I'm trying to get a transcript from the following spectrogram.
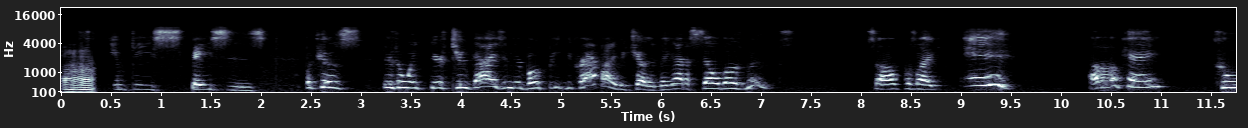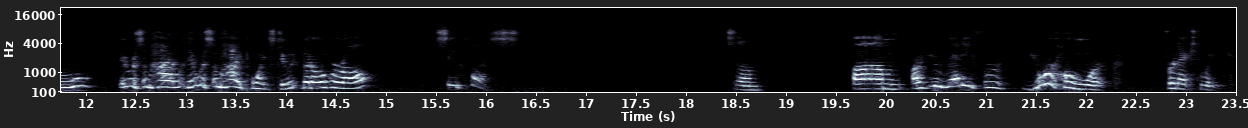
uh-huh. empty spaces because there's only there's two guys and they're both beating the crap out of each other. They got to sell those moves. So I was like, eh, okay, cool. There were some high there were some high points to it, but overall, C plus. So, um, are you ready for your homework for next week?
